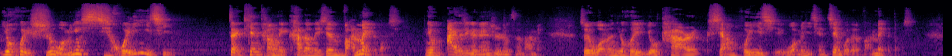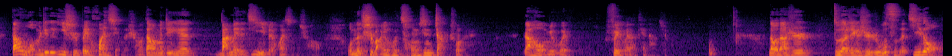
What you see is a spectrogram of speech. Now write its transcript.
又会使我们又回忆起在天堂里看到那些完美的东西，因为我们爱的这个人是如此的完美，所以我们又会由他而想回忆起我们以前见过的完美的东西。当我们这个意识被唤醒的时候，当我们这些完美的记忆被唤醒的时候，我们的翅膀又会重新长出来，然后我们又会飞回到天堂去。那我当时读到这个是如此的激动，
